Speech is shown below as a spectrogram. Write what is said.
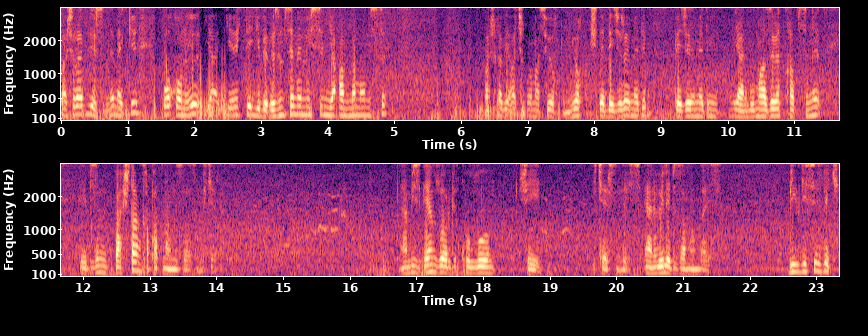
Başarabilirsin. Demek ki o konuyu ya gerektiği gibi özümsememişsin ya anlamamışsın. Başka bir açıklaması yok bunun. Yok işte beceremedim, beceremedim. Yani bu mazeret kapısını e, bizim baştan kapatmamız lazım bir kere. Yani biz en zor bir kulluğun şeyi içerisindeyiz. Yani öyle bir zamandayız. Bilgisizlik,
